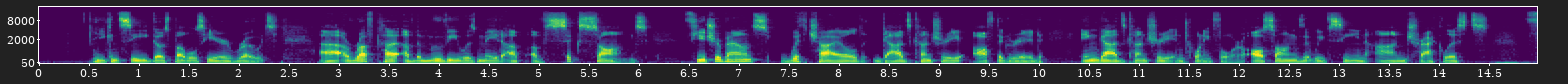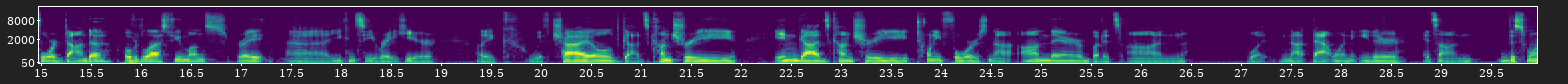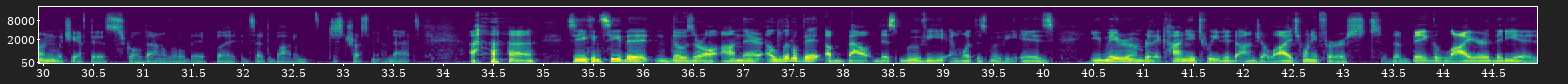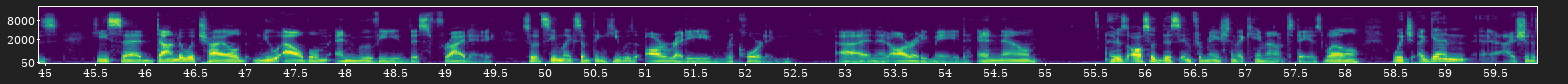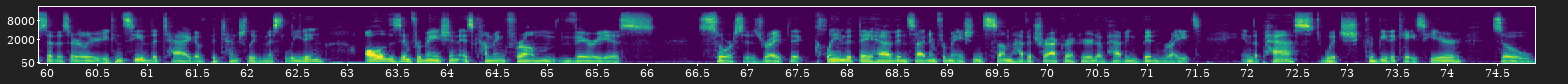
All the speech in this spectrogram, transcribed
You can see Ghost Bubbles here wrote uh, a rough cut of the movie was made up of six songs Future Bounce, With Child, God's Country, Off the Grid, In God's Country, and 24. All songs that we've seen on track lists for Donda over the last few months, right? Uh, you can see right here, like With Child, God's Country, In God's Country. 24 is not on there, but it's on what? Not that one either. It's on this one, which you have to scroll down a little bit, but it's at the bottom. Just trust me on that. Uh, so you can see that those are all on there. A little bit about this movie and what this movie is. You may remember that Kanye tweeted on July 21st, the big liar that he is. He said, Donda with Child, new album and movie this Friday. So it seemed like something he was already recording uh, and had already made. And now there's also this information that came out today as well, which again, I should have said this earlier. You can see the tag of potentially misleading. All of this information is coming from various sources, right, that claim that they have inside information. Some have a track record of having been right in the past, which could be the case here. So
